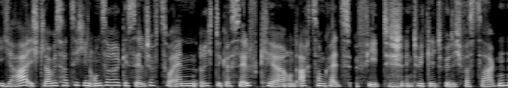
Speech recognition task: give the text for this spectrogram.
Ja, ich glaube, es hat sich in unserer Gesellschaft so ein richtiger Self-Care und Achtsamkeitsfetisch entwickelt, würde ich fast sagen.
